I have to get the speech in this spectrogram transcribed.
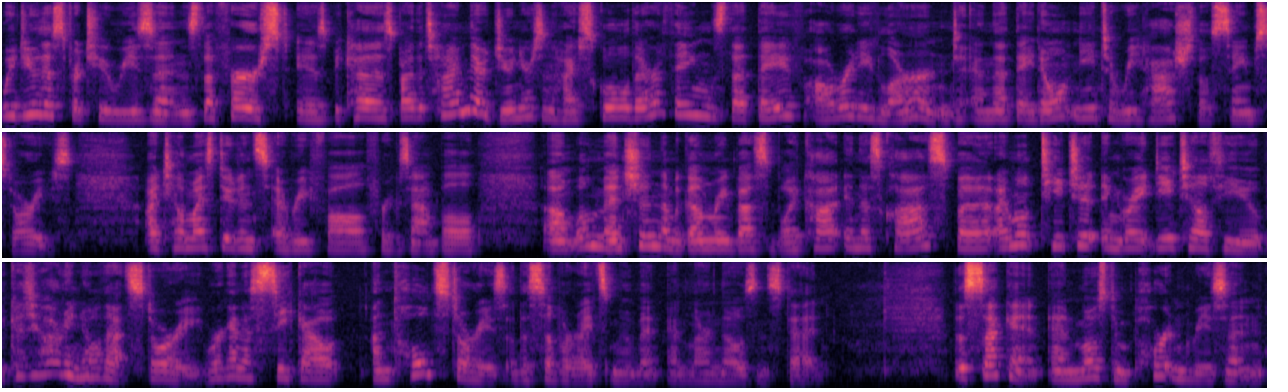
We do this for two reasons. The first is because by the time they're juniors in high school, there are things that they've already learned and that they don't need to rehash those same stories. I tell my students every fall, for example, um, we'll mention the Montgomery bus boycott in this class, but I won't teach it in great detail to you because you already know that story. We're going to seek out untold stories of the civil rights movement and learn those instead. The second and most important reason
